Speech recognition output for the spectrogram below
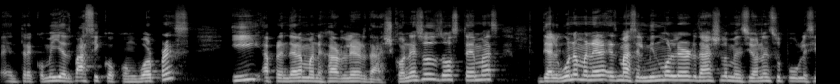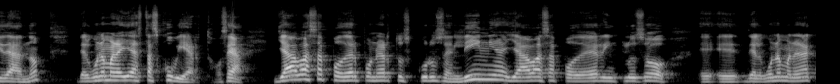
entre comillas, básico con WordPress y aprender a manejar LearnDash. Con esos dos temas de alguna manera, es más, el mismo LearnDash lo menciona en su publicidad, ¿no? De alguna manera ya estás cubierto. O sea, ya vas a poder poner tus cursos en línea, ya vas a poder incluso eh, eh, de alguna manera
